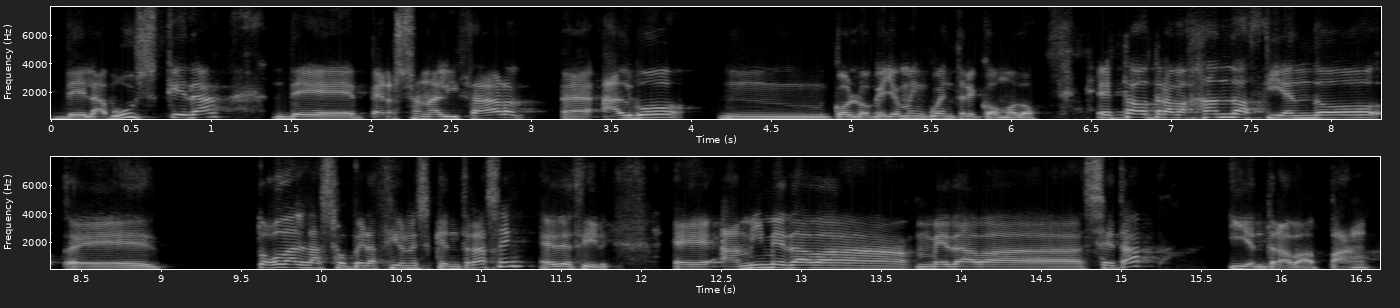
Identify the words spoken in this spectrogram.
la búsqueda de personalizar eh, algo mm, con lo que yo me encuentre cómodo. He estado trabajando haciendo... Eh, todas las operaciones que entrasen, es decir, eh, a mí me daba, me daba setup, y entraba, ¡pam!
